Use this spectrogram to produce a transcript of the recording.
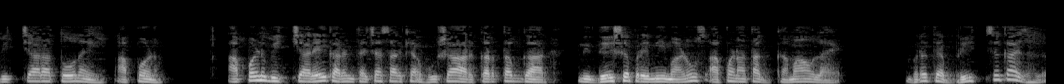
बिच्चारा तो नाही आपण. आपण बिच्चारे कारण त्याच्यासारख्या हुशार कर्तबगार आणि देशप्रेमी माणूस आपण आता गमावलाय. बरं त्या ब्रिजचं काय झालं?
